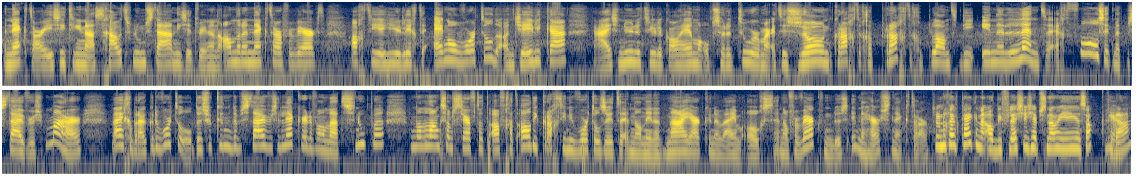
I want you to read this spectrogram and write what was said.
nectar. Je ziet hier naast goudsbloem staan. Die zit weer in een andere nectar verwerkt. Achter je hier ligt de engelwortel, de angelica. Hij is nu natuurlijk al helemaal op zijn retour. Maar het is zo'n krachtige, prachtige plant die in de lente echt vol zit met bestuivers. Maar wij gebruiken de wortel. Dus we kunnen de bestuivers lekker ervan laten snoepen. En dan langzaam sterft dat af. Gaat al die kracht in die wortel zitten. En dan in het najaar kunnen wij hem oogsten. En dan verwerken we hem dus in de herfstnectar. Zullen we nog even kijken naar al die flesjes? Je hebt ze nou in je zak gedaan.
